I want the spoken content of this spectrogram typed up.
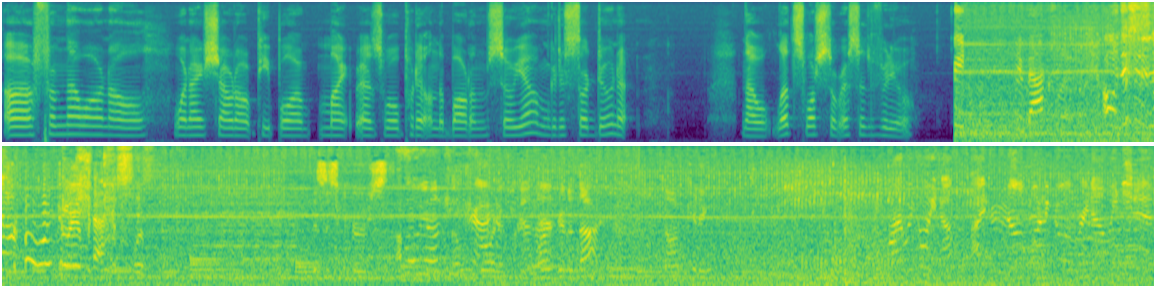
Uh, from now on, I'll when I shout out people, I might as well put it on the bottom. So yeah, I'm gonna start doing it. Now let's watch the rest of the video. backflip. Oh, this is not Doing backflip. This is cursed. Oh, we don't I'm keep track going of to, it. Uh, we're gonna die. No, I'm kidding. Why are we going up? I do not want to go up right now. We need it.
